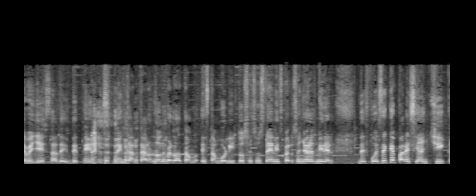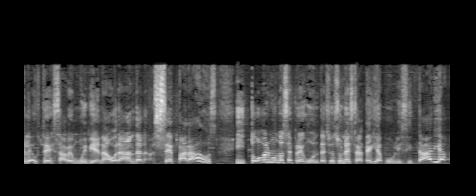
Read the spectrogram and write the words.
Qué belleza de, de tenis, me encantaron. No, de verdad, tan- están bonitos esos tenis. Pero señores, miren, después de que parecían chicle, ustedes saben muy bien, ahora andan separados. Y todo el mundo se pregunta, ¿eso es una estrategia publicitaria?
